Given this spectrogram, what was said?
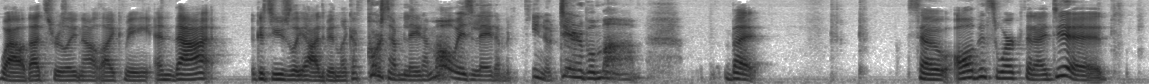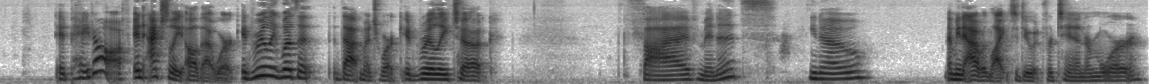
Wow, that's really not like me. And that, because usually I'd been like, of course I'm late. I'm always late. I'm a, you know, terrible mom. But so all this work that I did, it paid off. And actually, all that work, it really wasn't that much work. It really took five minutes, you know, I mean, I would like to do it for 10 or more,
